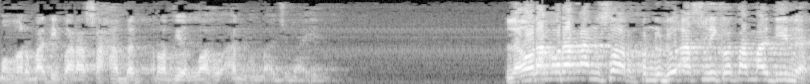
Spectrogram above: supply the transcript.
menghormati para sahabat radhiyallahu anhum ajmain. Lah orang-orang Ansor, penduduk asli kota Madinah,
